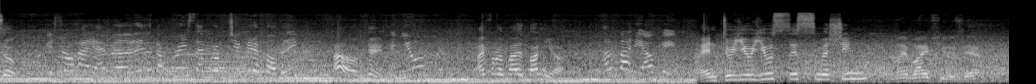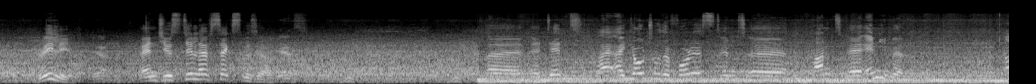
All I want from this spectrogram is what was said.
So, Okay, so hi, I'm uh, Lena Caprice, I'm from Czech Republic. ah, okay. And you? I'm from Albania. Albania, okay. And do you use this machine? My wife uses, yeah. Really? Yeah. And you still have sex with her? Yes. Uh, uh, that I, I go to the forest and uh, hunt uh, animal.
